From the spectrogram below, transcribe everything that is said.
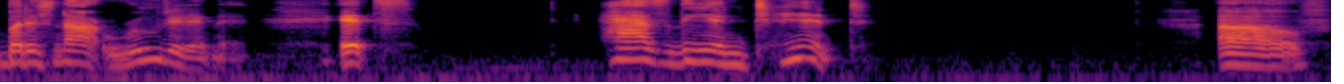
but it's not rooted in it. It's has the intent of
